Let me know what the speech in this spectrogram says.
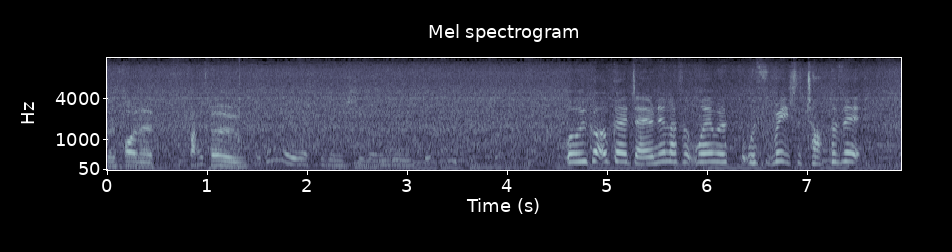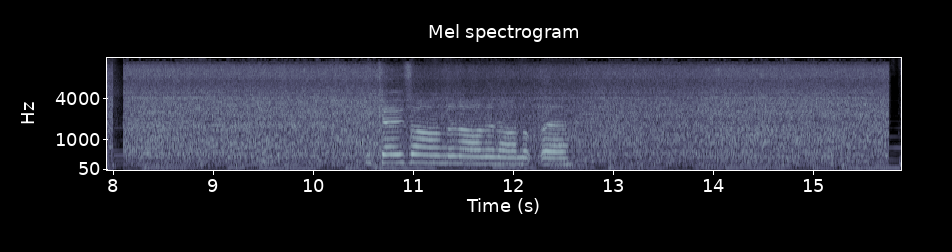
We're find a plateau. Well, we've got to go downhill, haven't we? We've, we've reached the top of it. Goes on and on and on up there.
